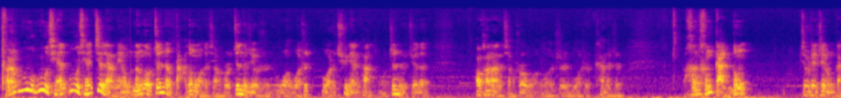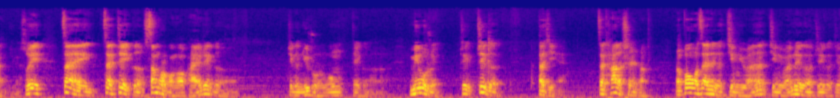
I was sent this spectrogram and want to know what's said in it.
反正目目前目前近两年能够真正打动我的小说，真的就是我我是我是去年看的，我真是觉得奥康纳的小说，我我是我是看的是很很感动，就是这这种感觉。所以在在这个三块广告牌，这个这个女主人公这个 Mildred 这这个大姐，在她的身上，然后包括在这个警员警员这个这个叫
